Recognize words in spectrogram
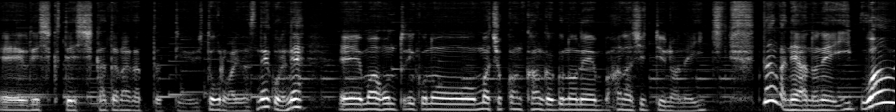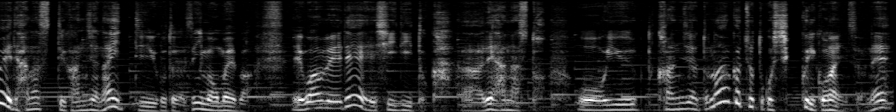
えー、嬉しくて仕方なかったっていうところがありますねこれね。えー、まあ本当にこの、まあ、直感感覚のね話っていうのはねなんかねあのねワンウェイで話すっていう感じじゃないっていうことですね今思えば、えー、ワンウェイで CD とかで話すとういう感じだとなんかちょっとこうしっくりこないんですよね。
